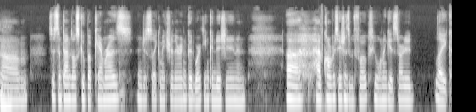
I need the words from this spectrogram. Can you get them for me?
Mhm. Um, so sometimes I'll scoop up cameras and just like make sure they're in good working condition and uh have conversations with folks who want to get started, like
